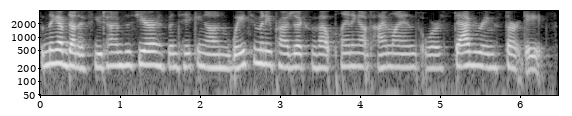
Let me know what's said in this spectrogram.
Something I've done a few times this year has been taking on way too many projects without planning out timelines or staggering start dates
